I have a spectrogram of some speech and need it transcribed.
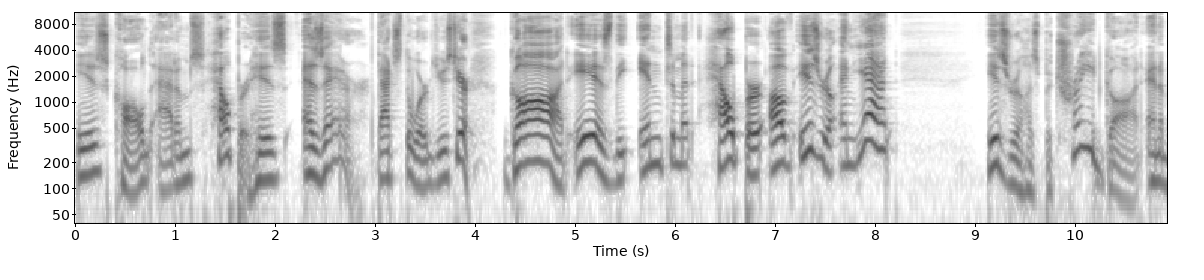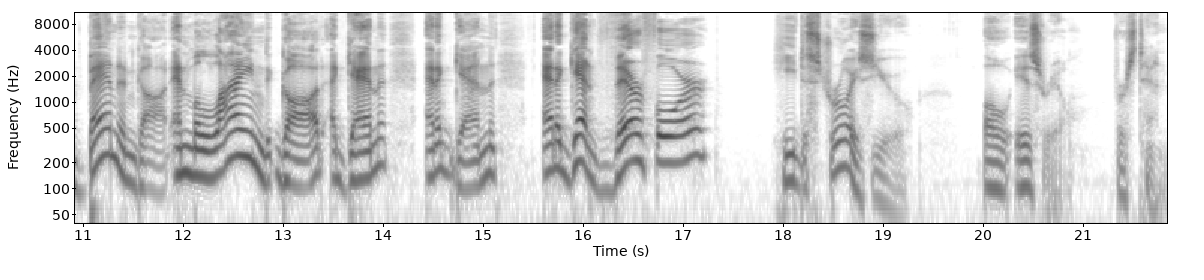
is called Adam's helper, his Ezer. That's the word used here. God is the intimate helper of Israel. And yet, Israel has betrayed God and abandoned God and maligned God again and again and again. Therefore, he destroys you, O Israel. Verse 10.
